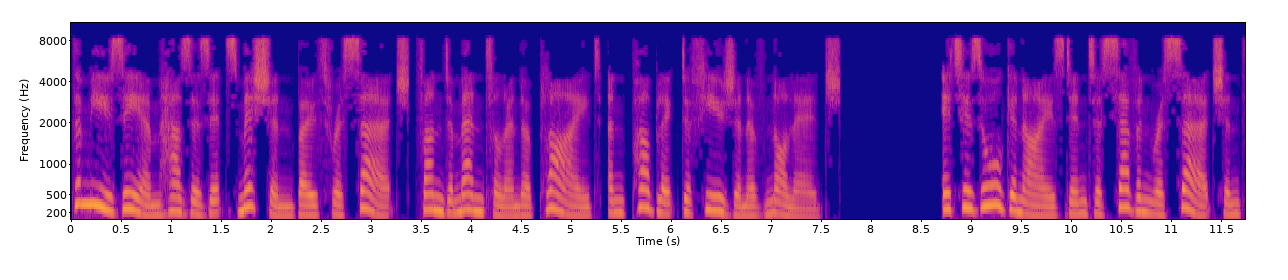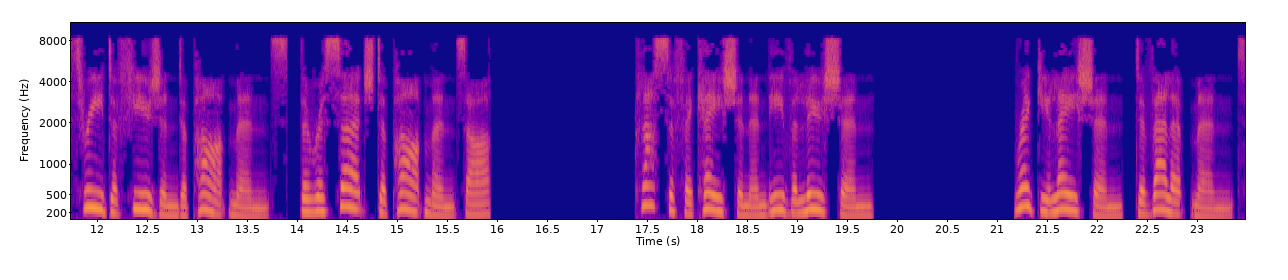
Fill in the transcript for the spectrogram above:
The museum has as its mission both research fundamental and applied and public diffusion of knowledge. It is organized into seven research and three diffusion departments. The research departments are Classification and Evolution Regulation, Development,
